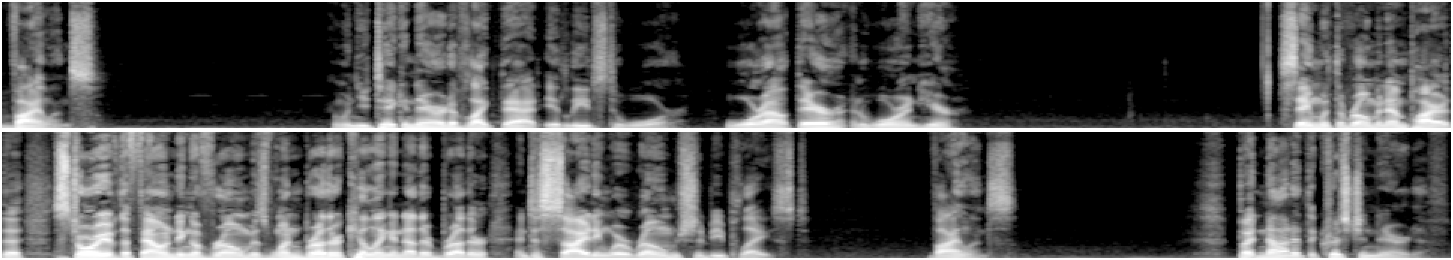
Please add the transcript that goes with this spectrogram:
Violence. And when you take a narrative like that, it leads to war. War out there and war in here. Same with the Roman Empire. The story of the founding of Rome is one brother killing another brother and deciding where Rome should be placed. Violence. But not at the Christian narrative.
